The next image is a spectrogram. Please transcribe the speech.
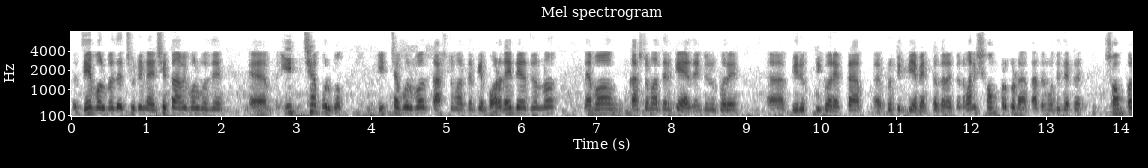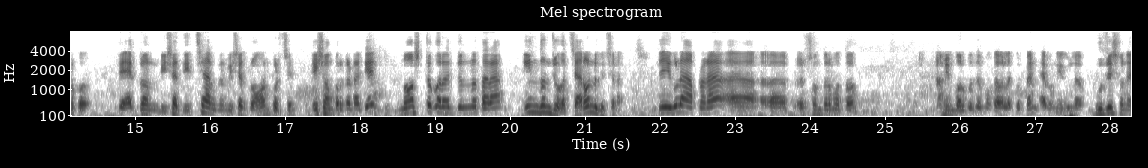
তো যে বলবে যে ছুটি নেই, সে তো আমি বলব যে ইচ্ছাপূর্বক ইচ্ছাপূর্বক কাস্টমারদেরকে ভরগাই দেওয়ার জন্য এবং কাস্টমারদেরকে এজেন্টের উপরে বিরক্তিকর একটা প্রতিক্রিয়া ব্যক্ত করার জন্য। মানে সম্পর্কটা, তাদের মধ্যে যে একটা সম্পর্ক, যে একজন ভিসা দিচ্ছে আর একজন ভিসা গ্রহণ করছে, এই সম্পর্কটাকে নষ্ট করার জন্য তারা ইন্ধন যোগাচ্ছে আর অন্য কিছু না। তো এগুলো আপনারা সুন্দর মতো, আমি বলব যে মোকাবেলা করবেন এবং এগুলা বুঝে শুনে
